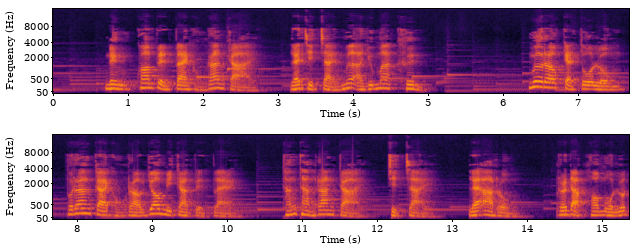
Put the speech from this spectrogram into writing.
1. ความเปลี่ยนแปลงของร่างกาย และจิตใจเมื่ออายุมากขึ้น เมื่อเราแก่ตัวลงร่างกายของเราย่อมมีการเปลี่ยนแปลง ทั้งทางร่างกาย จิตใจ และอารมณ์ ระดับฮอร์โมนลด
